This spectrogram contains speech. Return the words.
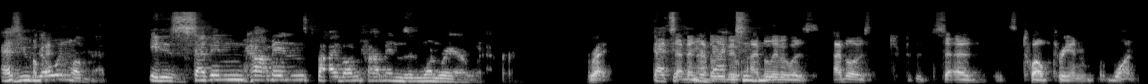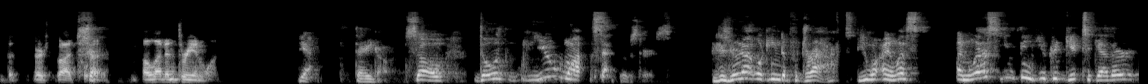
as you Okay. know and love them. It is seven commons, five uncommons, and one rare or whatever. Right. That's Seven, it. I believe it, I believe it was, I believe it was uh, it's 12, 3 and 1, but, or uh, tw- Sure. 11, 3 and 1. Yeah, there you go. So those you want set boosters because you're not looking to draft. You want unless unless you think you could get together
